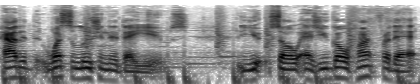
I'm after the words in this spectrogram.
how did what solution did they use? You, so as you go hunt for that,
